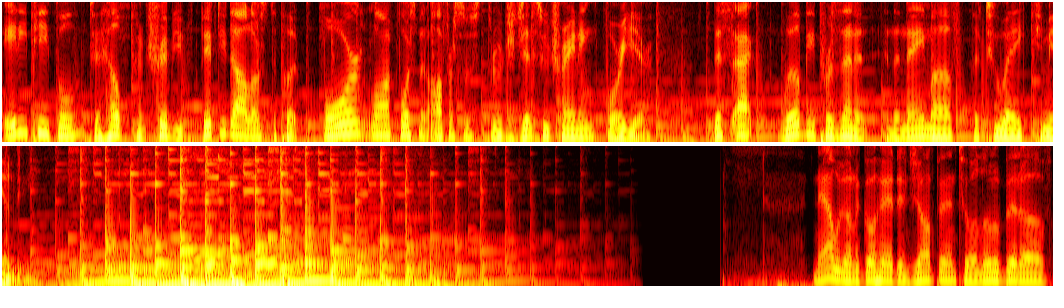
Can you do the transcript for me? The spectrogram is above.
80 people to help contribute $50 to put four law enforcement officers through Jiu Jitsu training for a year. This act will be presented in the name of the 2A community. Now we're going to go ahead and jump into a little bit of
